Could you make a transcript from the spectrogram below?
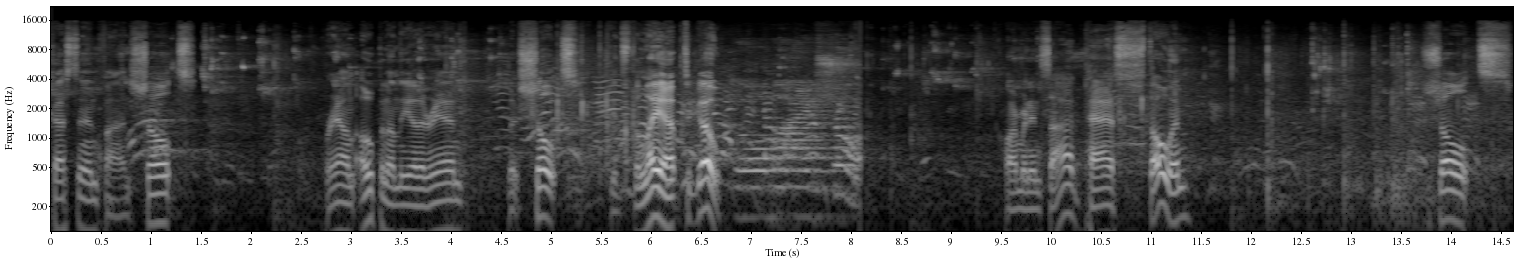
Custon finds Schultz. Brown open on the other end, but Schultz gets the layup to go. Harmon inside, pass stolen. Schultz,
